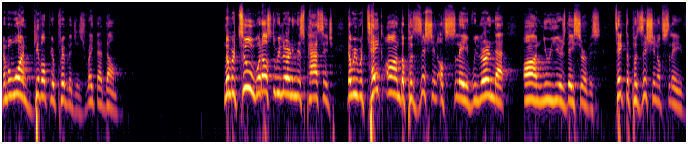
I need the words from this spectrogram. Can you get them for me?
Number one, give up your privileges. Write that down. Number two, what else do we learn in this passage? That we would take on the position of slave. We learned that on New Year's Day service. Take the position of slave.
